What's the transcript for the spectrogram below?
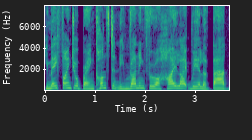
You may find your brain constantly running through a highlight reel of bad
